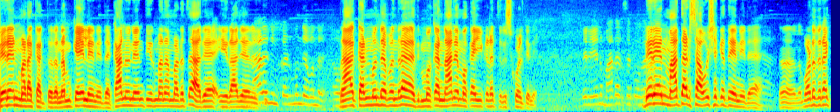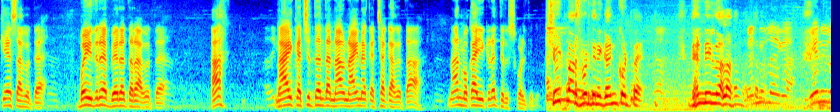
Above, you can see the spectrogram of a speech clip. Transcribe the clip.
ಬೇರೆ ಏನು ಮಾಡೋಕ್ಕಾಗ್ತದೆ? ನಮ್ಮ ಕೈಯಲ್ಲಿ ಏನಿದೆ? ಕಾನೂನು ಏನು ತೀರ್ಮಾನ ಮಾಡುತ್ತೆ? ಅದೇ ಈ ರಾಜ ನಿಮ್ಮ ನಿಮ್ ಕಣ್ ಮುಂದೆ ಬಂದ್ರೆ ನಾ ಕಣ್ಮುಂದೆ ಬಂದರೆ ಮುಖ ನಾನೇ ಮುಖ ಈ ಕಡೆ ತಿರ್ಸ್ಕೊಳ್ತೀನಿ. ಬೇರೆ ಏನು ಮಾತಾಡ್ಸೋ ಅವಶ್ಯಕತೆ ಏನಿದೆ? ಹೊಡೆದ್ರೆ ಕೇಸ್ ಆಗುತ್ತೆ. ಬೈದ್ರೆ ಬೇರೆ ಥರ ಆಗುತ್ತೆ. ಆ? ನಾಯಿ ಕಚ್ಚುತ್ತೆ ಅಂತ ನಾವು ನಾಯಿನ ಕಚ್ಚಕ್ಕಾಗುತ್ತಾ? ನಾನು ಮುಖ ಈ ಕಡೆ ತಿರುಗಿಸ್ಕೊಳ್ತೀನಿ. ಶೂಟ್ ಮಾಡಿಸ್ಬಿಡ್ತೀನಿ ಗಂಡು ಕೊಟ್ರೆ. ಗಂಡು ಇಲ್ವಲ್ಲ ನಮ್ಮ ಹತ್ರ. ಗನ್ ಇಲ್ಲ ಈಗ ಏನು ಇಲ್ಲ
